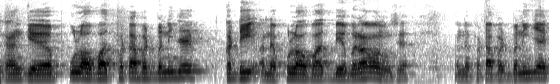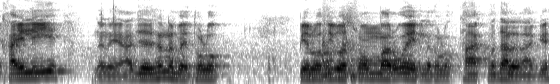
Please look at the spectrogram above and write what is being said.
કારણ કે પુલાવ ભાત ફટાફટ બની જાય, કઢી અને પુલાવ ભાત બે બનાવવાનું છે. અને ફટાફટ બની જાય, ખાઈ લઈએ. અને આજે છે ને ભાઈ થોડોક પહેલો દિવસ સોમવાર હોય એટલે થોડોક થાક વધારે લાગે.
